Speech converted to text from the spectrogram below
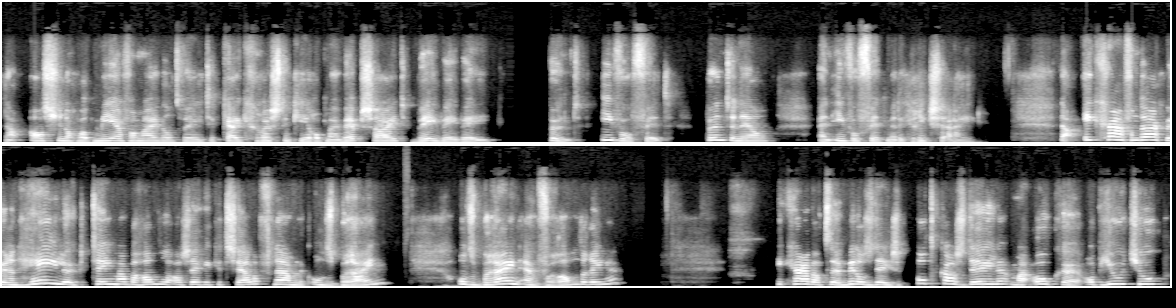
Nou, als je nog wat meer van mij wilt weten, kijk gerust een keer op mijn website www.ivofit.nl en Ivofit met een Griekse ei. Nou, ik ga vandaag weer een heel leuk thema behandelen, al zeg ik het zelf, namelijk ons brein. Ons brein en veranderingen. Ik ga dat uh, middels deze podcast delen, maar ook uh, op YouTube.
